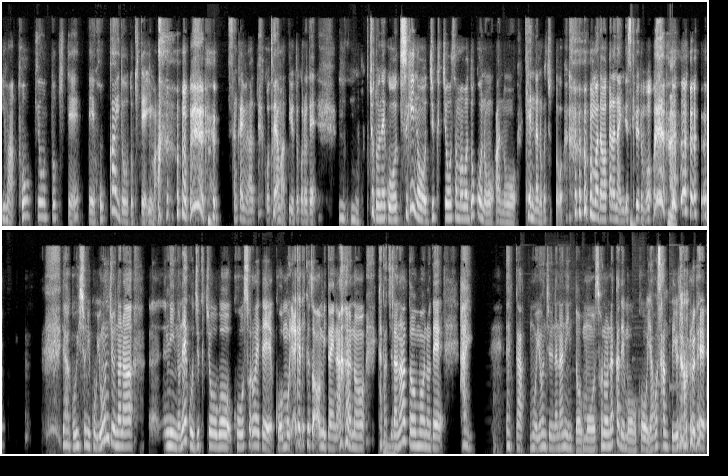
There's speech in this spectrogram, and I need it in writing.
今、東京と来て、えー北海道と来て、今、3回目はこう富山っていうところで、うんうん、ちょっとね、こう、次の塾長様はどこの、あの、県なのかちょっと まだわからないんですけれども。い や、こう一緒にこう47人のね、こう塾長をこう揃えて、こう盛り上げていくぞ、みたいな、あの、形だなと思うので、はい。なんかもう47人ともうその中でもこう八尾さんっていうところで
